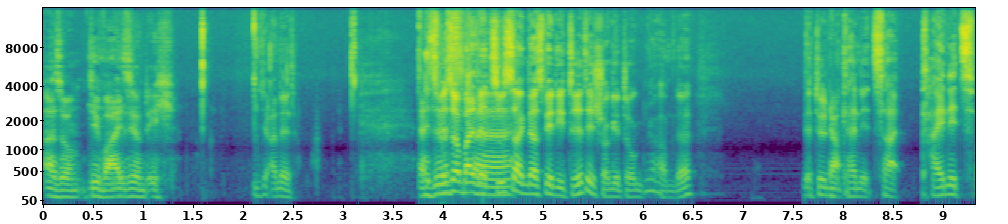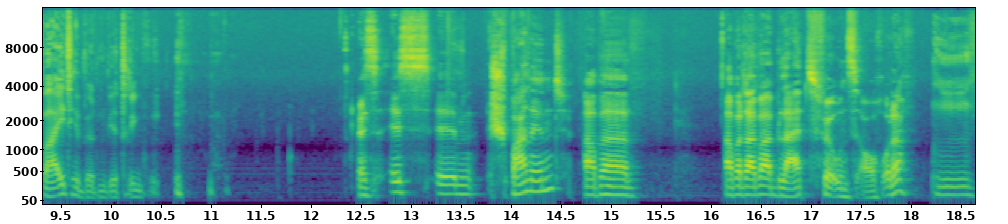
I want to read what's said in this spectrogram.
Also die Mhm. Weise und ich. Ich auch nicht. Es Jetzt müssen wir mal dazu äh, sagen, dass wir die dritte schon getrunken haben, ne? Wir würden Ja. keine, Ze- keine zweite würden wir trinken. Es ist ähm, spannend, aber, aber dabei bleibt es für uns auch, oder? Ich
